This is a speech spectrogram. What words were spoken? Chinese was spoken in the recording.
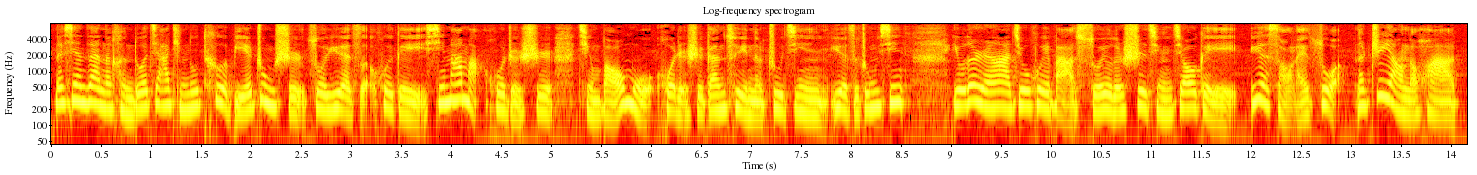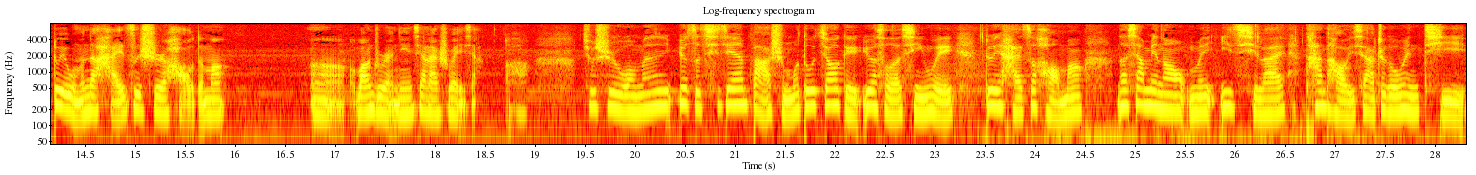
那现在呢，很多家庭都特别重视坐月子，会给新妈妈，或者是请保姆，或者是干脆呢住进月子中心。有的人啊，就会把所有的事情交给月嫂来做。那这样的话，对我们的孩子是好的吗？嗯，王主任，您先来说一下啊。就是我们月子期间把什么都交给月嫂的行为，对孩子好吗？那下面呢，我们一起来探讨一下这个问题。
